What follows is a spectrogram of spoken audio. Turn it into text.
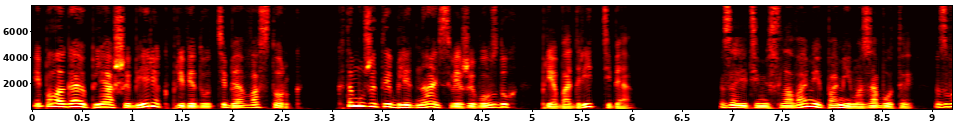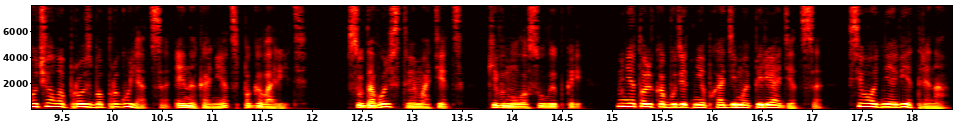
и, полагаю, пляж и берег приведут тебя в восторг. К тому же ты бледна, и свежий воздух приободрит тебя». За этими словами, помимо заботы, звучала просьба прогуляться и, наконец, поговорить. «С удовольствием, отец», — кивнула с улыбкой. «Мне только будет необходимо переодеться. Сегодня ветрено».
